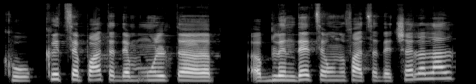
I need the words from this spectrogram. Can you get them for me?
cu cât se poate de multă uh, blândețe unul față de celălalt,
